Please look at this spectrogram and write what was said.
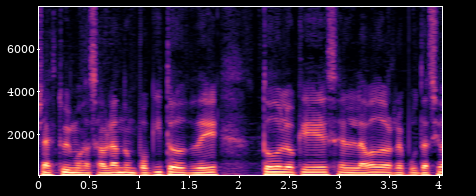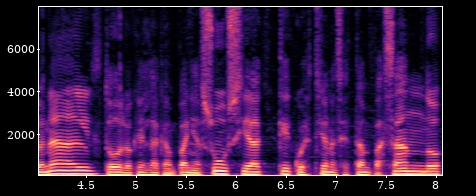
Ya estuvimos hablando un poquito de todo lo que es el lavado reputacional, todo lo que es la campaña sucia, qué cuestiones están pasando,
